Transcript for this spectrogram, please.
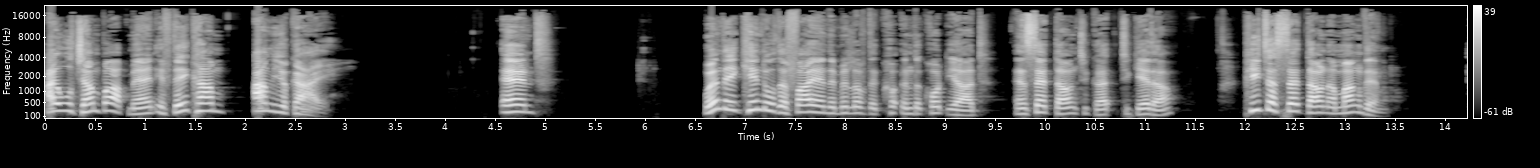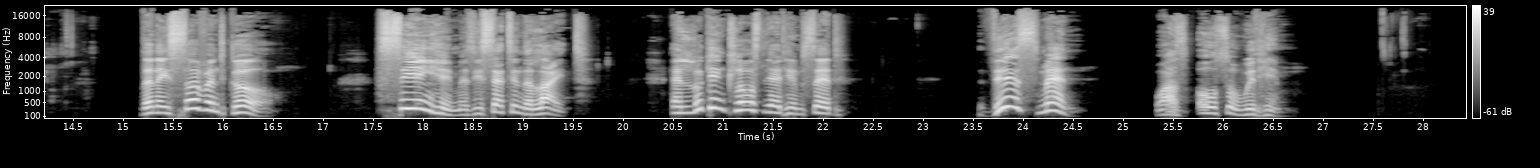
I will jump up, man. If they come, I'm your guy. And when they kindled a fire in the middle of the, in the courtyard and sat down to, together, Peter sat down among them. Then a servant girl, seeing him as he sat in the light, and looking closely at him, said, This man was also with him.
